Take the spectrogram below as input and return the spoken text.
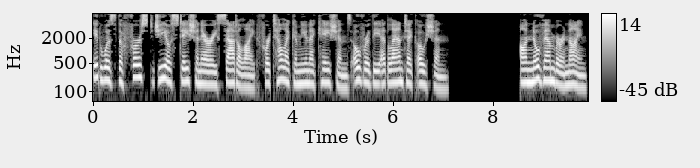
It was the first geostationary satellite for telecommunications over the Atlantic Ocean. On November 9,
